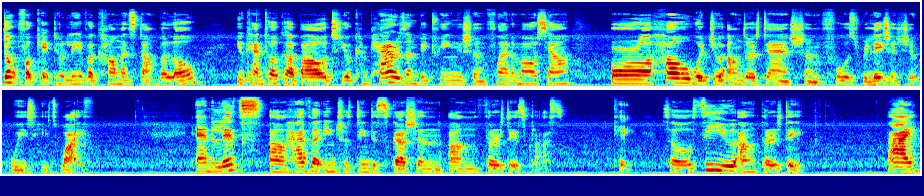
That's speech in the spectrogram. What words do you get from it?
Don't forget to leave a comments down below. You can talk about your comparison between Shen Fu and Mao Xiang, or how would you understand Shen Fu's relationship with his wife. And let's uh, have an interesting discussion on Thursday's class. Okay, so see you on Thursday. Bye.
